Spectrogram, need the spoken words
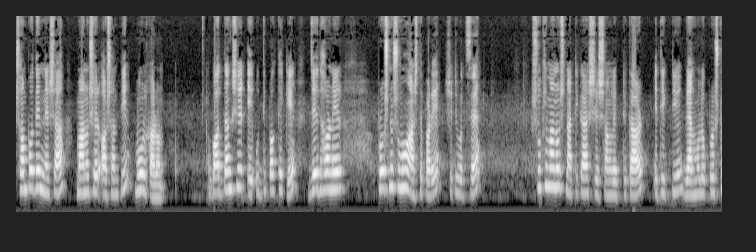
সম্পদের নেশা মানুষের অশান্তির মূল কারণ। গদ্যাংশের এই উদ্দীপক থেকে যে ধরনের প্রশ্নসমূহ আসতে পারে সেটি হচ্ছে সুখী মানুষ নাটিকার শেষ সংলেখটিকার এটি একটি জ্ঞানমূলক প্রশ্ন।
